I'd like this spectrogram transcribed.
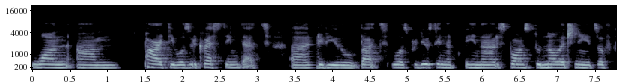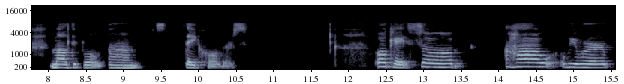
one um, party was requesting that uh, review, but was produced in a, in a response to knowledge needs of multiple um, stakeholders. Okay, so how we were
